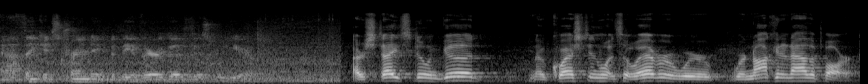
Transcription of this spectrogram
and I think it's trending to be a very good fiscal year. Our state's doing good, no question whatsoever. We're, we're knocking it out of the park.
